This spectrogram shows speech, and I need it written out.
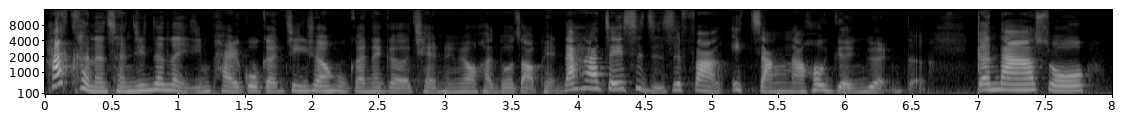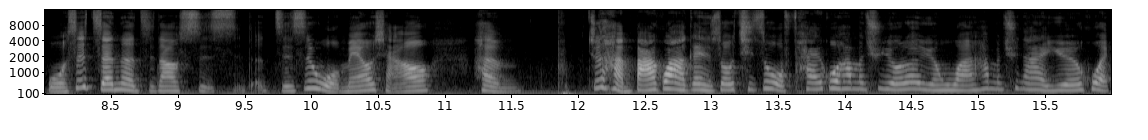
他可能曾经真的已经拍过跟金宣虎跟那个前女友很多照片，但他这一次只是放一张，然后远远的跟大家说，我是真的知道事实的，只是我没有想要很。就是很八卦跟你说，其实我拍过他们去游乐园玩，他们去哪里约会，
